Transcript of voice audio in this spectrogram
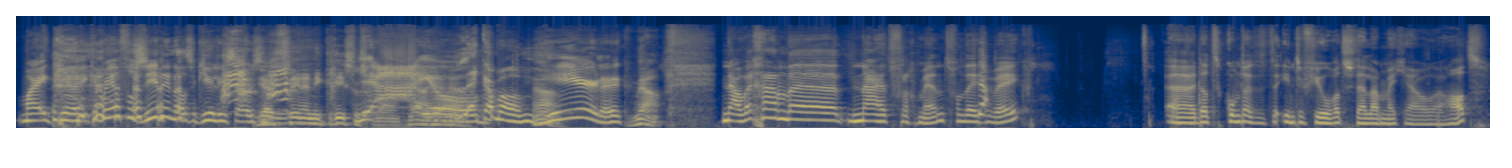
Maar ik, eh, ik heb er heel veel zin in als ik jullie zo Je zie. hebt zin in die crisis Ja, gewoon. joh. Lekker man. Ja. Heerlijk. Ja. Nou, we gaan eh, naar het fragment van deze week. Eh, dat komt uit het interview wat Stella met jou eh, had.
